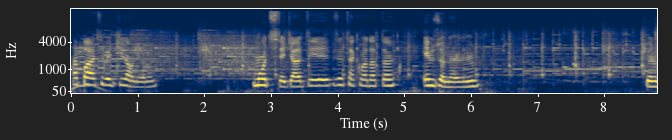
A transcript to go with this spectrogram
Ha parti ben Gin alıyorum. Mortis de geldi. Bizim takıma da hatta emz önerelim. Şöyle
